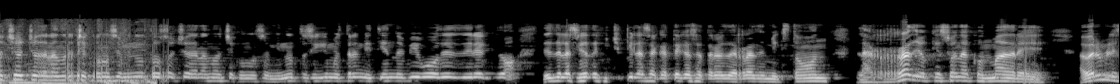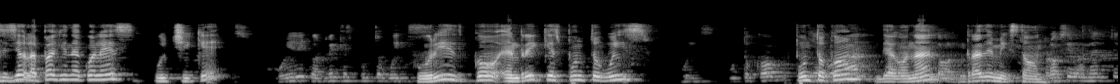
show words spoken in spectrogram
noche, 8 de la noche con 11 minutos, 8 de la noche con 11 minutos. Seguimos transmitiendo en vivo desde directo desde la ciudad de Juchipila, Zacatecas, a través de Radio Mixtón, la radio que suena con madre. A ver, licenciado, la página, ¿cuál es? Juchique, Jurídicoenriquez.wix. jurídicoenriquez.wix. Wix.com. Punto com, diagonal, Radio Mixtón. Próximamente.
